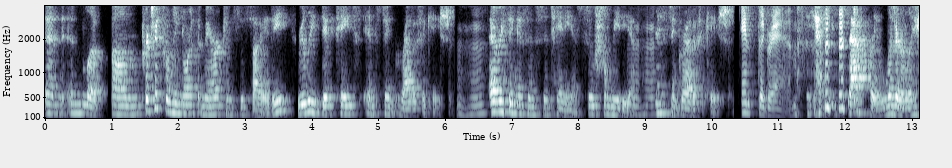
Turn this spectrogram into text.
and, and look, um, particularly North American society really dictates dictates instant gratification. Mm-hmm. Everything is instantaneous. Social media, mm-hmm. instant gratification. Instagram. yeah, exactly, literally.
